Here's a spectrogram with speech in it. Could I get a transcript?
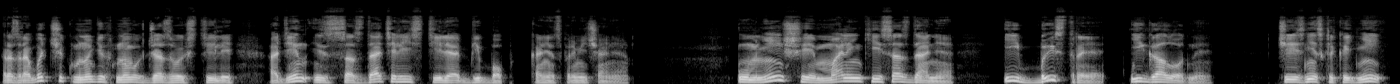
разработчик многих новых джазовых стилей, один из создателей стиля бибоп. Конец примечания. Умнейшие маленькие создания, и быстрые, и голодные. Через несколько дней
